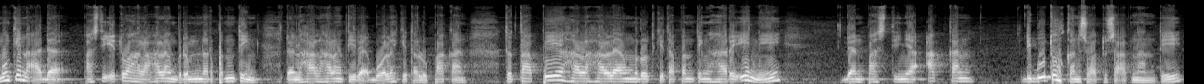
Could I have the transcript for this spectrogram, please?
Mungkin ada, pasti itu hal-hal yang benar-benar penting dan hal-hal yang tidak boleh kita lupakan. Tetapi hal-hal yang menurut kita penting hari ini dan pastinya akan dibutuhkan suatu saat nanti,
